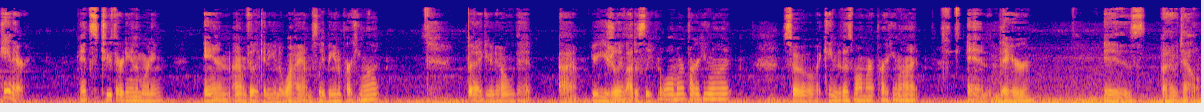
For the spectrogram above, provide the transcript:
Hey there. It's 2:30 in the morning and I don't feel like getting into why I'm sleeping in a parking lot. But I do know that uh, you're usually allowed to sleep in a Walmart parking lot. So I came to this Walmart parking lot and there is a hotel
